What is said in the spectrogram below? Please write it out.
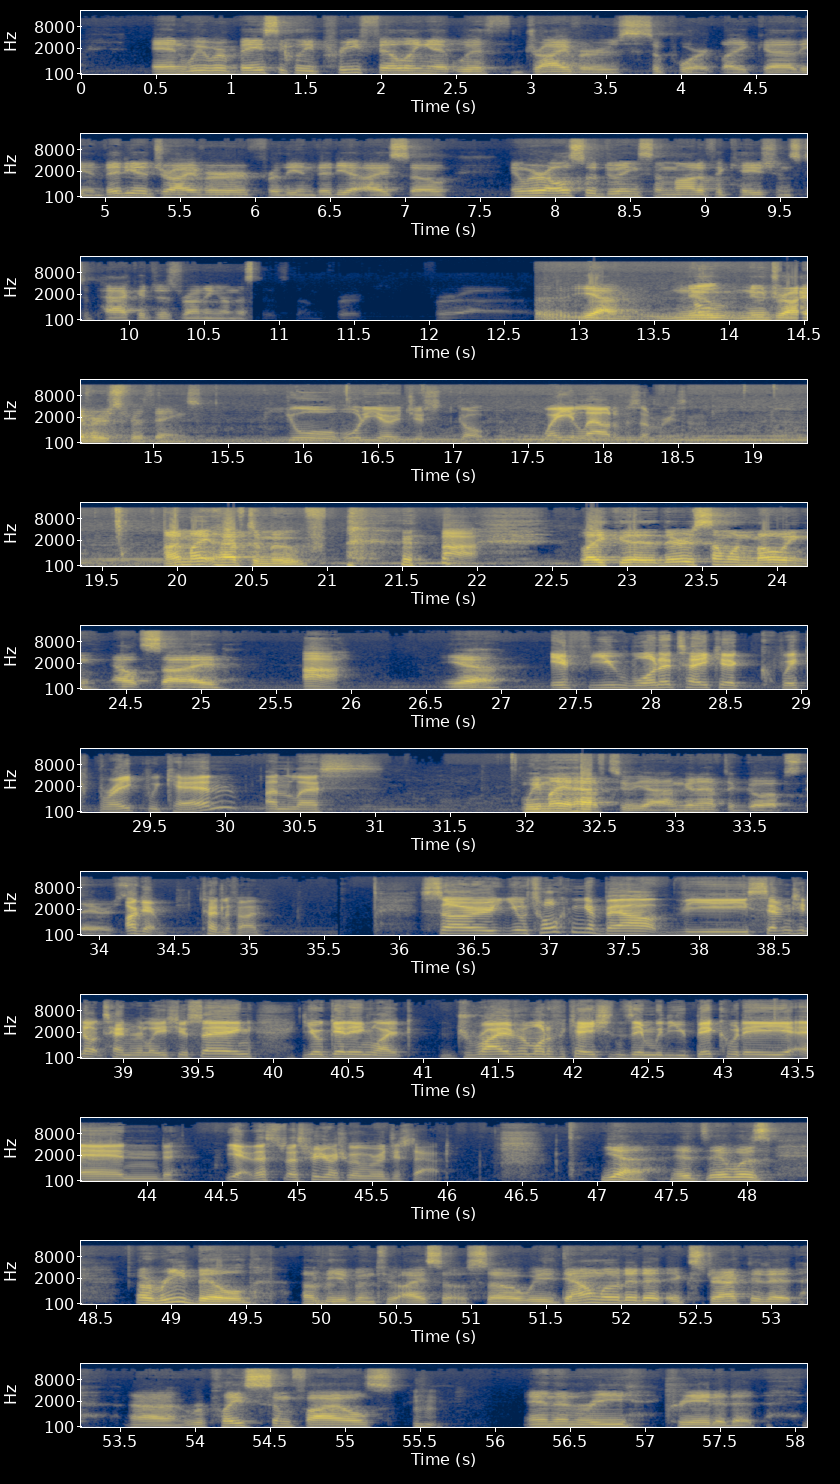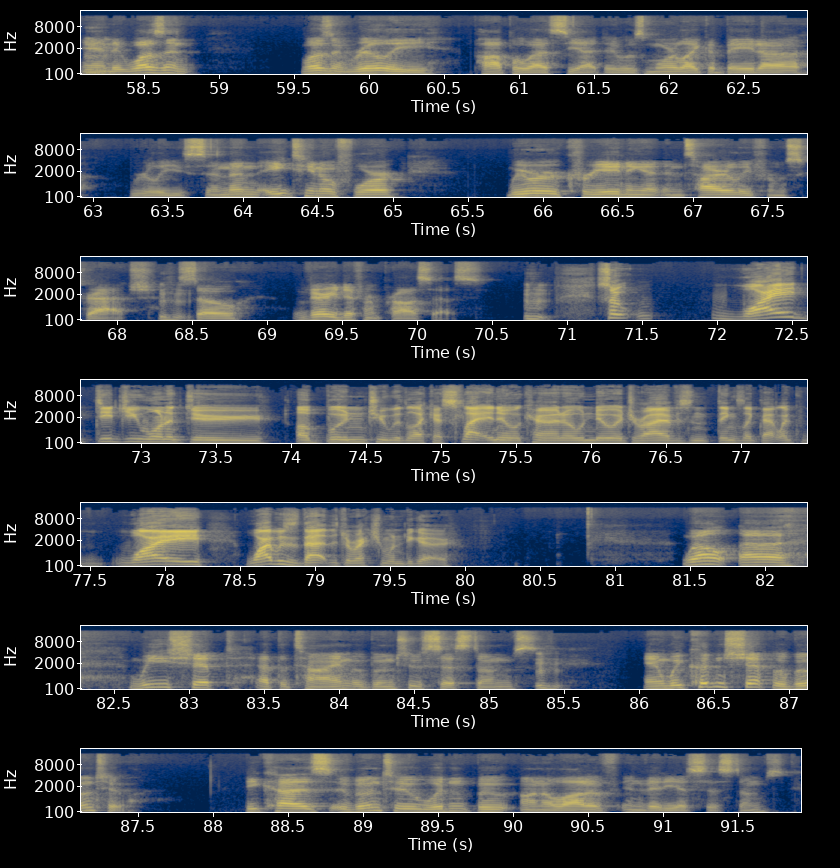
And we were basically pre filling it with drivers support, like uh, the NVIDIA driver for the NVIDIA ISO. And we were also doing some modifications to packages running on the system for, for uh, uh, yeah, new, Oh. new drivers for things. Your audio just got way louder for some reason. I might have to move. Ah, like uh, there's someone mowing outside. ah. Yeah. If you want to take a quick break, we can. Unless, We might have to. Yeah, I'm going to have to go upstairs. okay, totally fine. So you're talking about the 17.10 release. You're saying you're getting like driver modifications in with Ubiquity, and yeah, that's that's pretty much where we were just at. Yeah, it, it was a rebuild of the Ubuntu ISO. So we downloaded it, extracted it, uh, replaced some files, Mhm. and then recreated it. And Mhm. it wasn't wasn't really Pop OS yet. It was more like a beta release. And then 1804, we were creating it entirely from scratch. Mhm. So very different process. So why did you want to do Ubuntu with like a slightly newer kernel, newer drivers, and things like that? Like, why why was that the direction you wanted to go? Well, uh, we shipped at the time Ubuntu systems, Mhm. and we couldn't ship Ubuntu because Ubuntu wouldn't boot on a lot of NVIDIA systems,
